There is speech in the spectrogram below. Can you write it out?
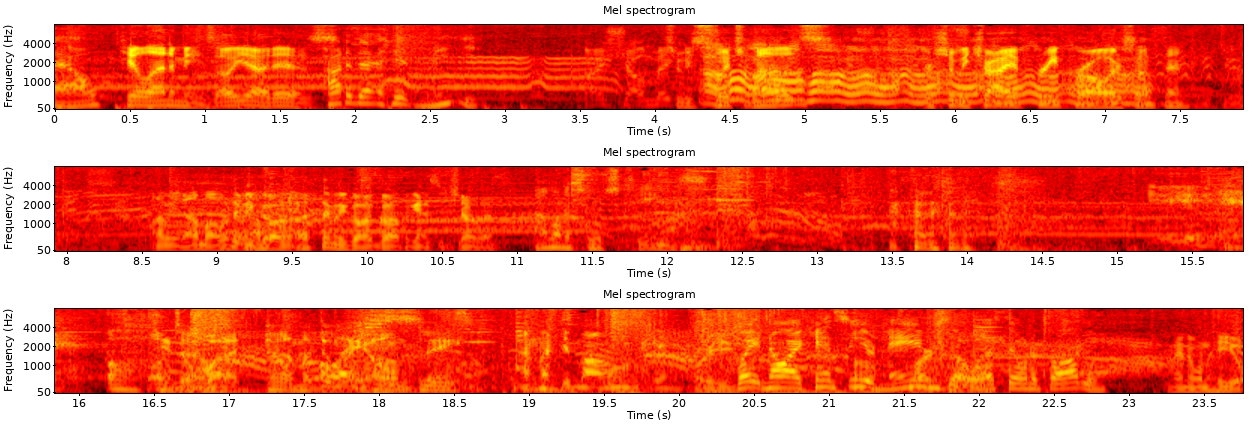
Ow. Kill enemies. Oh yeah, it is. How did that hit me? I shall make Should we switch modes, or should we try a free for all or something? I mean, I'm I owning think it. I'm got owning I think we gotta go up against each other. I want to switch teams. Oh, I'm doing what? I'm gonna do oh, my own please. I'm gonna do my own thing. Where are you? Wait, no, I can't see your oh, names Marshmallow. though. That's the only problem. Can anyone heal?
